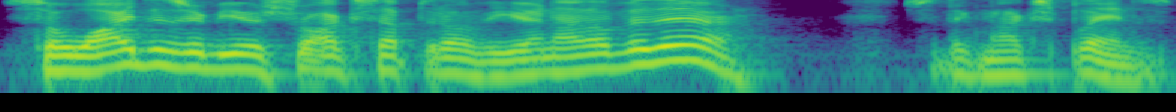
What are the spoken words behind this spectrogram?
So why does Rabbi Yeshua accept it over here and not over there? So the Gemara explains.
